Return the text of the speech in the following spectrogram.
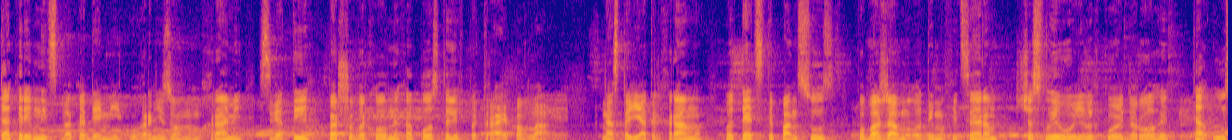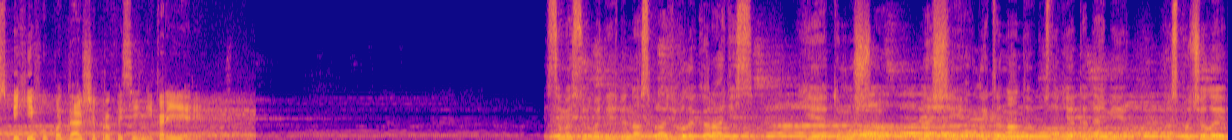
та керівництва академії у гарнізонному храмі святих першоверховних апостолів Петра і Павла. Настоятель храму, отець Степан Сус, побажав молодим офіцерам щасливої і легкої дороги та успіхів у подальшій професійній кар'єрі. Саме сьогодні для нас справді велика радість є, тому що наші лейтенанти, випускники академії розпочали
